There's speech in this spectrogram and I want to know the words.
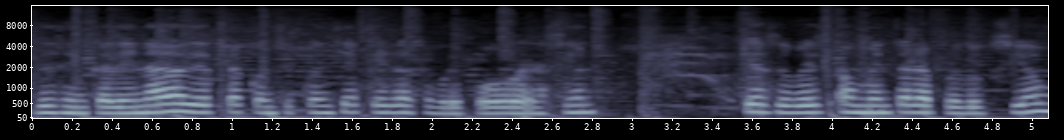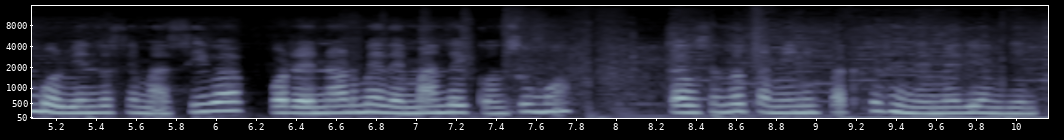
desencadenada de otra consecuencia que es la sobrepoblación, que a su vez aumenta la producción volviéndose masiva por enorme demanda y consumo, causando también impactos en el medio ambiente.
